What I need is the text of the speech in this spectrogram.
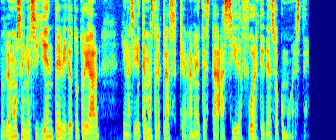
Nos vemos en el siguiente video tutorial y en la siguiente masterclass que realmente está así de fuerte y denso como este.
